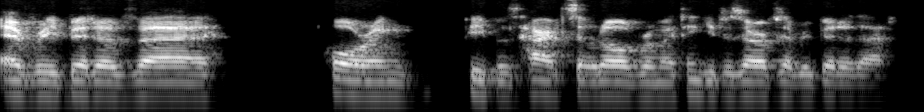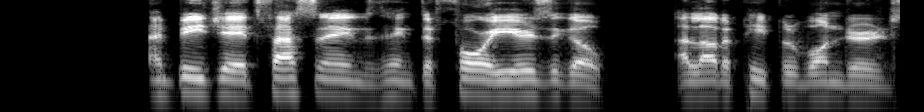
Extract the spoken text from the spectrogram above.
every bit of uh, pouring people's hearts out over him. I think he deserves every bit of that. And BJ, it's fascinating to think that four years ago, a lot of people wondered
